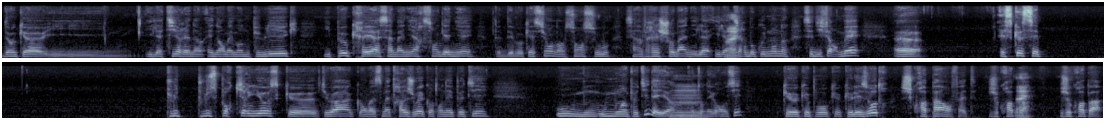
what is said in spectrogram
Donc euh, il, il attire éno- énormément de public, il peut créer à sa manière sans gagner peut-être des vocations dans le sens où c'est un vrai showman, il, a- il Ouais. attire beaucoup de monde, c'est différent. Mais Est-ce que c'est plus, plus pour Kyrgios que tu vois qu'on va se mettre à jouer quand on est petit ou, ou moins petit d'ailleurs Mm. quand on est grand aussi que, que pour que, que les autres Je crois pas en fait. Je crois pas. Je crois pas.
